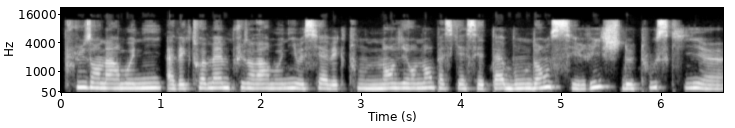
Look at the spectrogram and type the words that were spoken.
plus en harmonie avec toi-même, plus en harmonie aussi avec ton environnement parce qu'il y a cette abondance, c'est riche de tout ce qui, euh,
